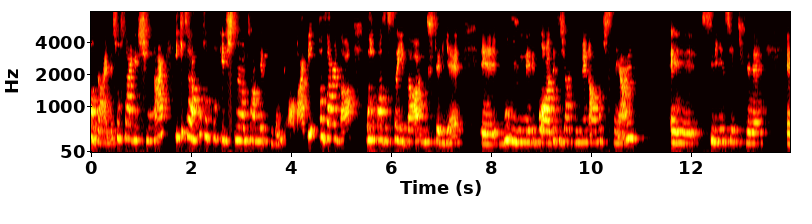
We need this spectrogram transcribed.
modelde sosyal girişimler iki taraflı topluluk geliştirme yöntemleri kullanıyorlar. Bir pazarda daha fazla sayıda müşteriye e, bu ürünleri, bu adet ticaret ürünlerini almak isteyen e, sivil inisiyatiflere, e,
